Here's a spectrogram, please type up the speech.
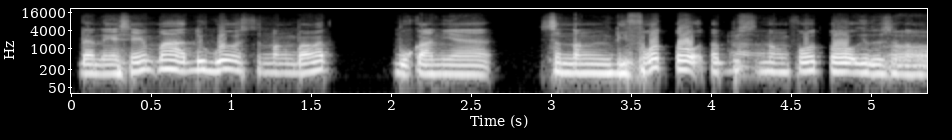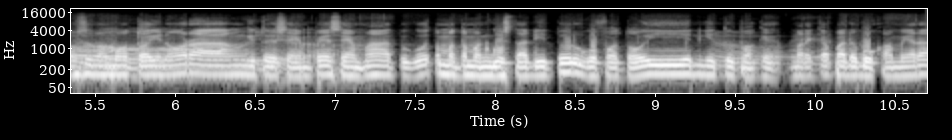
dan SMA tuh gue seneng banget bukannya seneng di foto tapi Ah. seneng foto gitu seneng seneng Oh, motoin orang gitu iya. SMP SMA tuh gue teman-teman gue study tour gue fotoin gitu Oh, pakai iya. mereka pada bawa kamera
